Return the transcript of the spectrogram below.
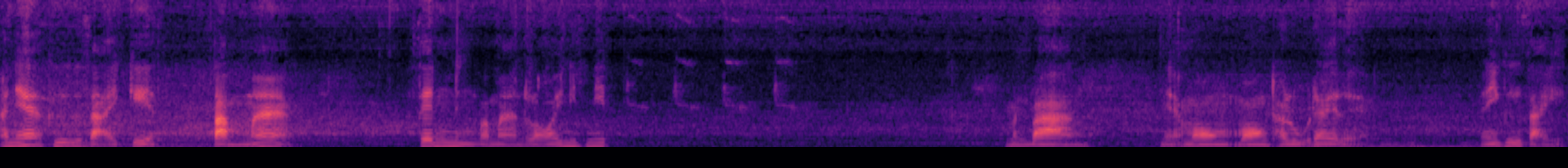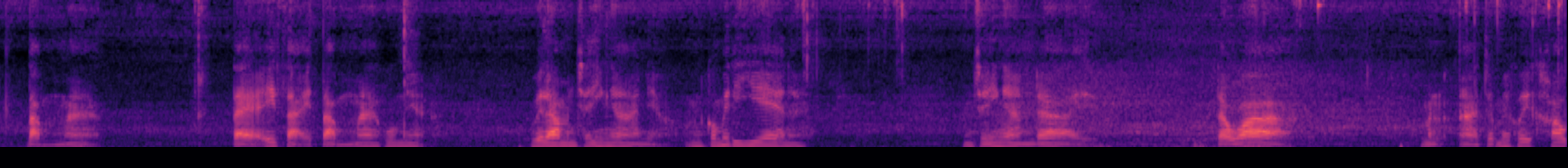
อันเนี้ยคือสายเกรดต่ำมาก เส้นหนึ่งประมาณร้อยนิดๆมันบาง เนี่ยมองมองทะลุได้เลย อันนี้คือสายต่ำมาก แต่ไอ้สายต่ำมากพวกเนี้ย เวลามันใช้งานเนี่ย มันก็ไม่ได้แย่นะ มันใช้งานได้ แต่ว่ามันอาจจะไม่ค่อยเข้า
